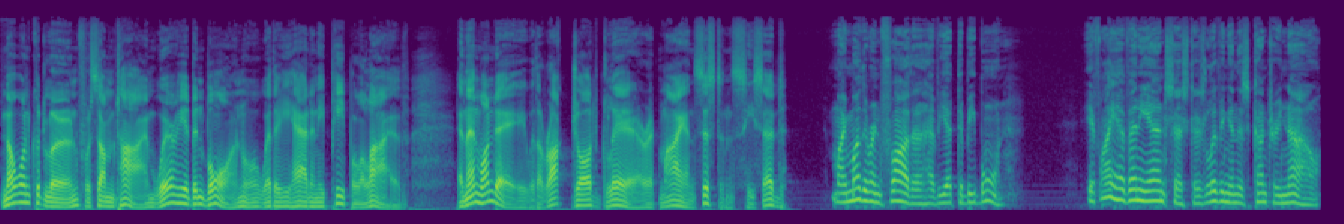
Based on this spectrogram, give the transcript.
No one could learn for some time where he had been born or whether he had any people alive. And then one day, with a rock jawed glare at my insistence, he said, My mother and father have yet to be born. If I have any ancestors living in this country now,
